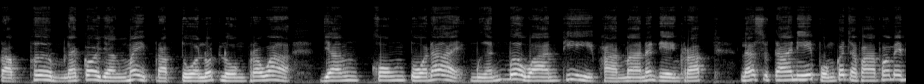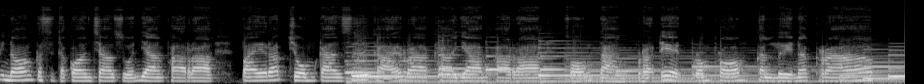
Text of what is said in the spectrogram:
ปรับเพิ่มและก็ยังไม่ปรับตัวลดลง เพราะว่ายังคงตัวได้เหมือนเมื่อวานที่ผ่านมานั่นเองครับ และสุดท้ายนี้ผมก็จะพาพ่อแม่พี่น้องเกษตรกรชาวสวนยางพารา ไปรับชมการซื้อขายราคายางพาราของต่างประเทศพร้อม ๆ กันเลยนะครับ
